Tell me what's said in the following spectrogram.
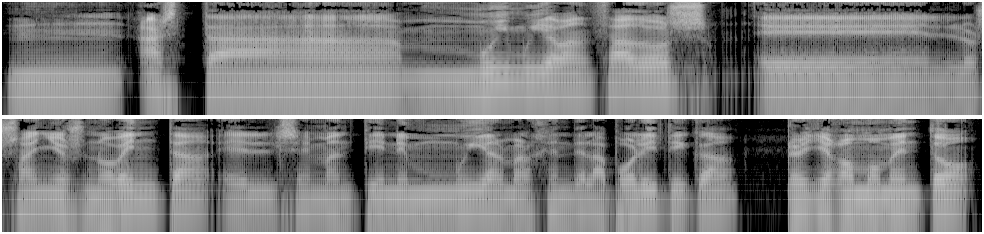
Mm, hasta muy muy avanzados eh, en los años 90 él se mantiene muy al margen de la política pero llega un momento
